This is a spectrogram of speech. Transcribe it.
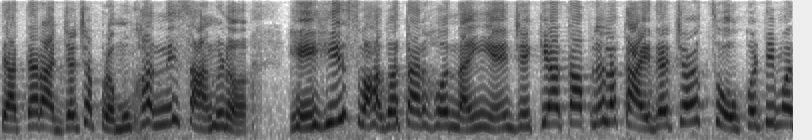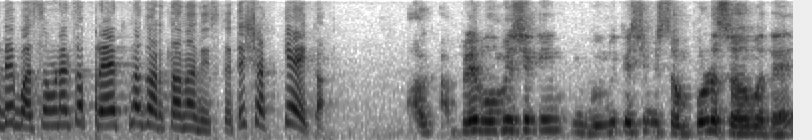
त्या त्या राज्याच्या प्रमुखांनी सांगणं हेही स्वागतार्ह नाहीये. जे की आता आपल्याला कायद्याच्या चौकटीमध्ये बसवण्याचा प्रयत्न करताना दिसतोय. ते शक्य आहे का? आपल्या भूमिकेशी भूमिकेशी मी संपूर्ण सहमत आहे.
